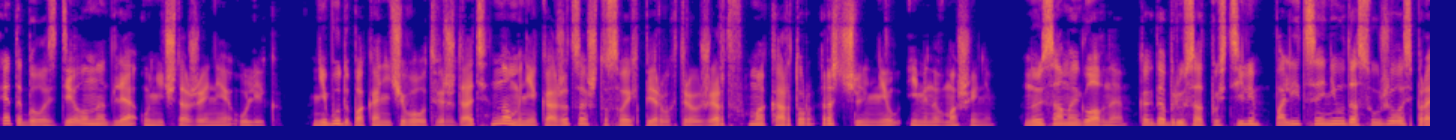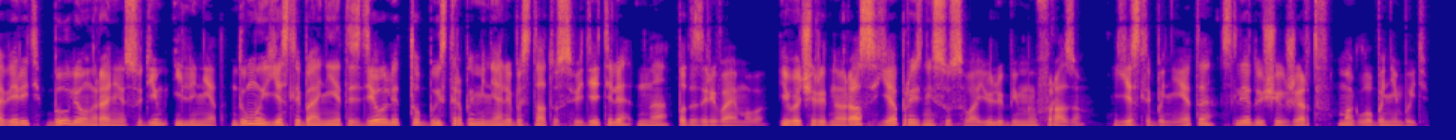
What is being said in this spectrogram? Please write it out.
это было сделано для уничтожения улик. Не буду пока ничего утверждать, но мне кажется, что своих первых трех жертв МакАртур расчленил именно в машине. Ну и самое главное, когда Брюса отпустили, полиция не удосужилась проверить, был ли он ранее судим или нет. Думаю, если бы они это сделали, то быстро поменяли бы статус свидетеля на подозреваемого. И в очередной раз я произнесу свою любимую фразу. Если бы не это, следующих жертв могло бы не быть.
